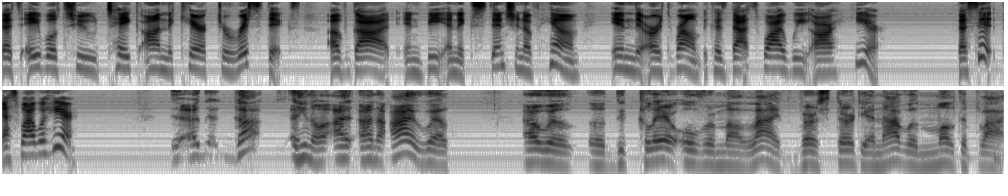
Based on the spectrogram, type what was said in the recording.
that's able to take on the characteristics of god and be an extension of him in the earth realm because that's why we are here. That's it. That's why we're here. Uh, God, you know, I and I will, I will uh, declare over my life, verse thirty, and I will multiply.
